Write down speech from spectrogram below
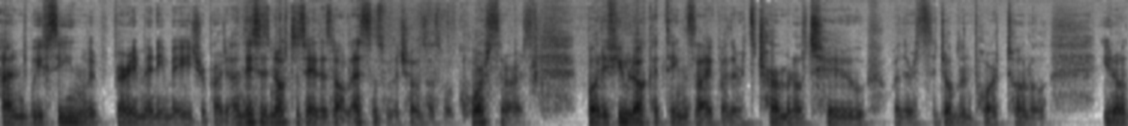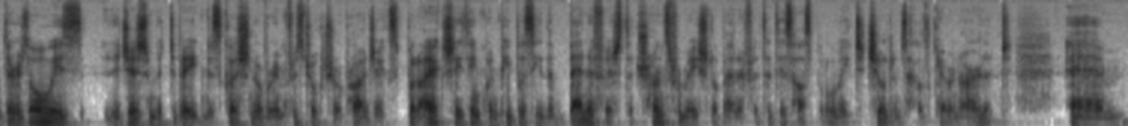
and we've seen with very many major projects, and this is not to say there's not lessons from the Children's Hospital, of course there is. But if you look at things like whether it's Terminal 2, whether it's the Dublin Port Tunnel, you know, there's always legitimate debate and discussion over infrastructural projects. But I actually think when people see the benefit, the transformational benefit that this hospital will make to children's healthcare in Ireland, um,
